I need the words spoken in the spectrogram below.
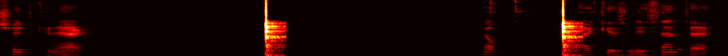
Should connect. Nope. That gives me Sente.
